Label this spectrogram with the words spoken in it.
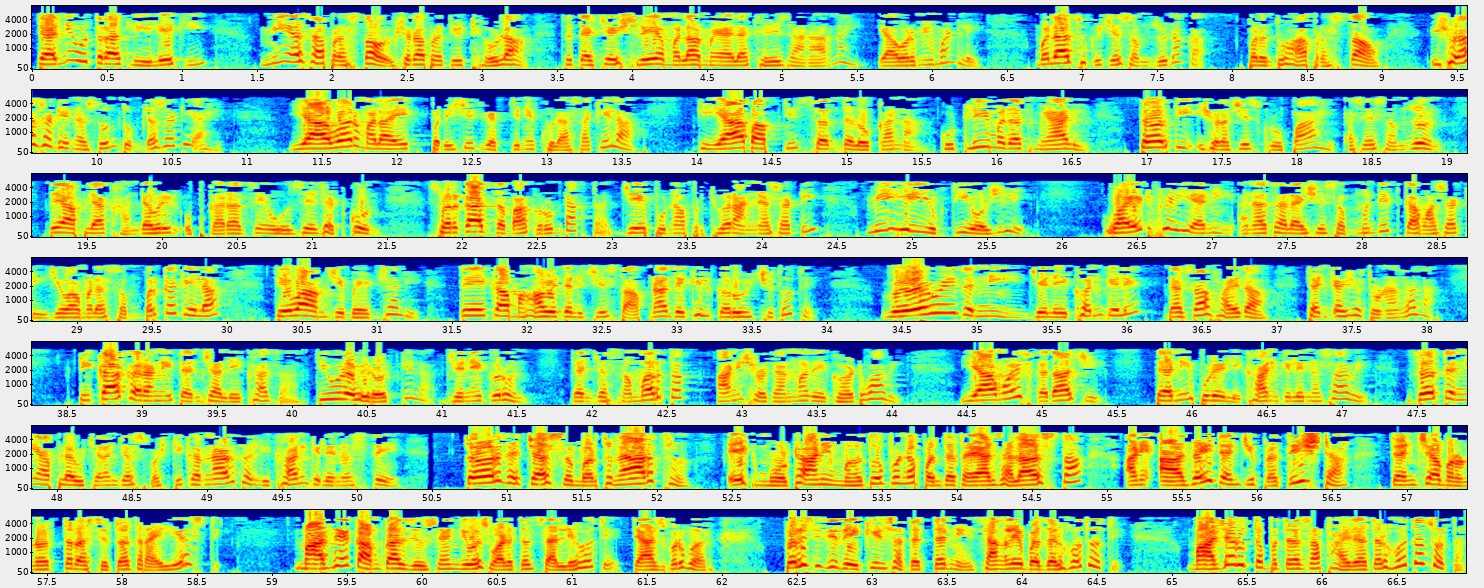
त्यांनी उत्तरात लिहिले की मी असा प्रस्ताव ईश्वराप्रती ठेवला तर त्याचे श्रेय मला मिळाल्याखेरी जाणार नाही. यावर मी म्हटले मला चुकीचे समजू नका परंतु हा प्रस्ताव ईश्वरासाठी नसून तुमच्यासाठी आहे. यावर मला एक परिचित व्यक्तीने खुलासा केला. की या बाबतीत संत लोकांना कुठलीही मदत मिळाली तर ती ईश्वराचीच कृपा आहे असे समजून ते आपल्या खांद्यावरील उपकाराचे ओझे झटकून स्वर्गात जमा करून टाकतात जे पुन्हा पृथ्वीवर आणण्यासाठी मी ही युक्ती योजली. व्हाईटफिल्ड यांनी अनाथालयाशी संबंधित कामासाठी जेव्हा मला संपर्क केला तेव्हा आमची भेट झाली. ते एका महाविद्यालयाची स्थापना देखील करू इच्छित होते. वेळोवेळी त्यांनी जे लेखन केले त्याचा फायदा त्यांच्या शत्रूंना झाला. टीकाकारांनी त्यांच्या लेखाचा तीव्र विरोध केला जेणेकरून त्यांच्या समर्थक आणि श्रोत्यांमध्ये घट व्हावी. यामुळेच कदाचित त्यांनी पुढे लिखाण केले नसावे. जर त्यांनी आपल्या विचारांच्या स्पष्टीकरणार्थ लिखाण केले नसते तर त्याच्या समर्थनार्थ एक मोठा आणि महत्त्वपूर्ण पंथ तयार झाला असता आणि आजही त्यांची प्रतिष्ठा त्यांच्या मरणोत्तर अस्तित्वात राहिली असती. माझे कामकाज दिवसेंदिवस वाढतच चालले होते. त्याचबरोबर परिस्थिती देखील सातत्याने चांगले बदल होत होते. माझ्या वृत्तपत्राचा फायदा तर होतच होता.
